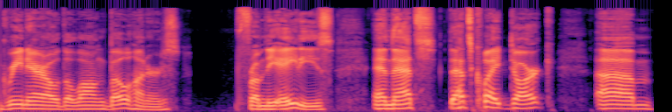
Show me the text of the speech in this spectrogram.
Green Arrow: The Longbow Hunters from the '80s, and that's that's quite dark. Um,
